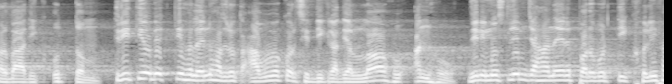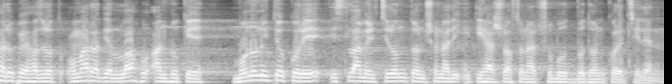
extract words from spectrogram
সর্বাধিক উত্তম। তৃতীয় ব্যক্তি হলেন হজরত আবু বকর সিদ্দিক রাদি আল্লাহ আনহু, যিনি মুসলিম জাহানের পরবর্তী খলিফা রূপে হজরত ওমার রাদি আল্লাহ আনহুকে মনোনীত করে ইসলামের চিরন্তন সোনালী ইতিহাস রচনার শুভ উদ্বোধন করেছিলেন।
